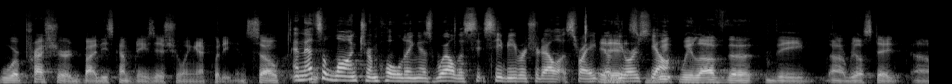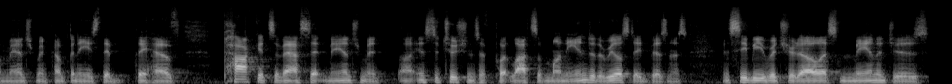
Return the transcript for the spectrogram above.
were pressured by these companies issuing equity. And so And that's a long-term holding as well, the CB Richard Ellis, right? It of is. yours, yeah. We, we love the the uh, real estate uh, management companies. They they have pockets of asset management. Uh, institutions have put lots of money into the real estate business, and CB Richard Ellis manages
